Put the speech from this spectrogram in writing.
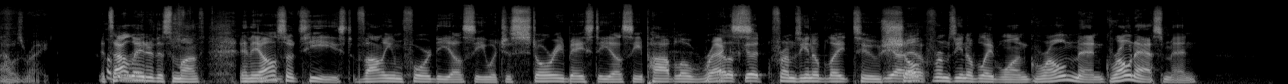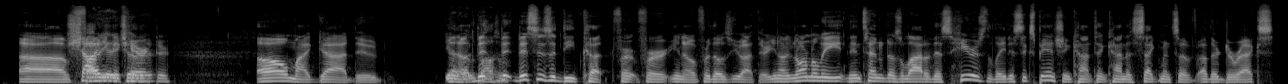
I was right. It's out later this month, and Mm-hmm. they also teased Volume 4 DLC, which is story based DLC. Pablo, Rex from Xenoblade 2, Yeah, Shulk yeah. from Xenoblade 1, grown men, grown ass men, uh, Shouting fighting a each other. character. Oh my god, dude! You Yeah, know, thi- awesome. thi- this is a deep cut for for you know for those of you out there. You know, normally Nintendo does a lot of this. Here's the latest expansion content kind of segments of other directs,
